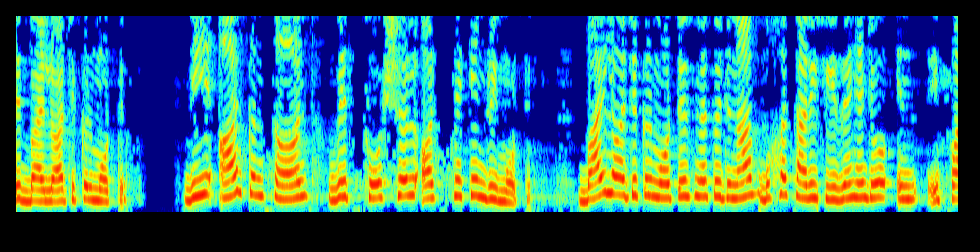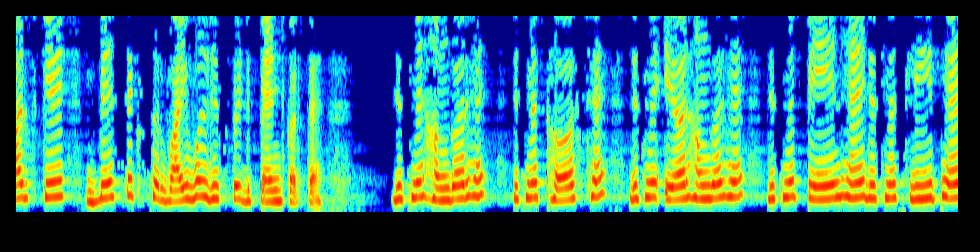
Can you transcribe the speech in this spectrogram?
with biological motives we are concern with social or secondary motives biological motives میں تو جناب بہت ساری چیزیں ہیں جو فرد کے بیسک سروائول پہ ڈپینڈ کرتا ہے جس میں ہنگر ہے جس میں تھرسٹ ہے جس میں ایئر ہنگر ہے جس میں پین ہے جس میں سلیپ ہے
